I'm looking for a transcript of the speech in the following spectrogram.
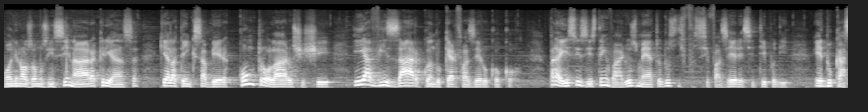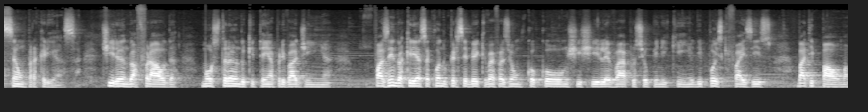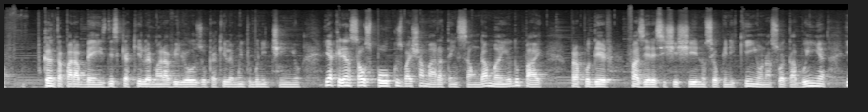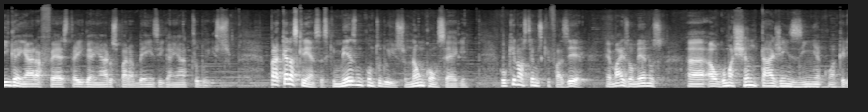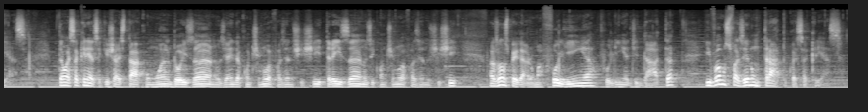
onde nós vamos ensinar a criança que ela tem que saber controlar o xixi e avisar quando quer fazer o cocô. Para isso existem vários métodos de se fazer esse tipo de educação para a criança, tirando a fralda, mostrando que tem a privadinha, fazendo a criança quando perceber que vai fazer um cocô, um xixi, levar para o seu piniquinho, depois que faz isso, bate palma, canta parabéns, diz que aquilo é maravilhoso, que aquilo é muito bonitinho, e a criança aos poucos vai chamar a atenção da mãe ou do pai para poder fazer esse xixi no seu piniquinho, na sua tabuinha e ganhar a festa e ganhar os parabéns e ganhar tudo isso. Para aquelas crianças que, mesmo com tudo isso, não conseguem, o que nós temos que fazer é mais ou menos uh, alguma chantagemzinha com a criança. Então, essa criança que já está com um ano, dois anos e ainda continua fazendo xixi, três anos e continua fazendo xixi, nós vamos pegar uma folhinha, folhinha de data, e vamos fazer um trato com essa criança.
